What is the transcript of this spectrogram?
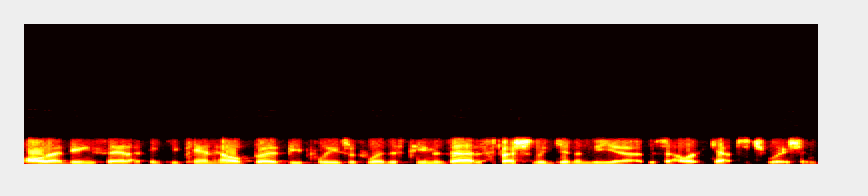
all that being said, I think you can't help but be pleased with where this team is at, especially given the uh, the salary cap situation.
